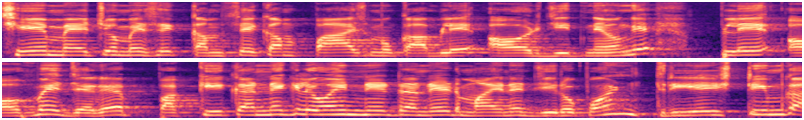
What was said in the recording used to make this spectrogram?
छः मैचों में से कम से कम पाँच मुकाबले और जीतने होंगे। प्ले ऑफ़ में जगह पक्की करने के लिए वहीं net rate minus zero point three है इस टीम का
